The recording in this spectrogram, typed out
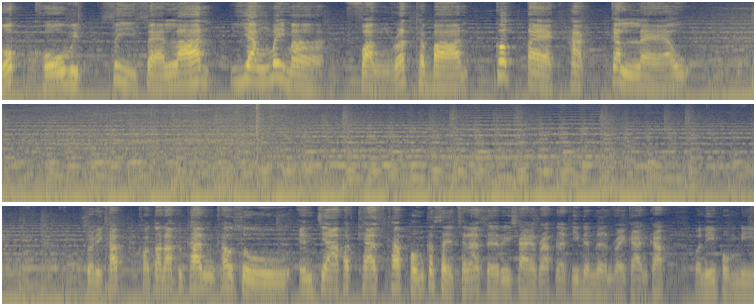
งบโควิด4แสนล้านยังไม่มา ฝั่งรัฐบาลก็แตกหักกันแล้ว สวัสดีครับ ขอต้อนรับทุกท่านเข้าสู่ NGR Podcast ครับ ผมเกษตรชนะเสรีชัยรับหน้าที่ดำเนินรายการครับ วันนี้ผมมี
